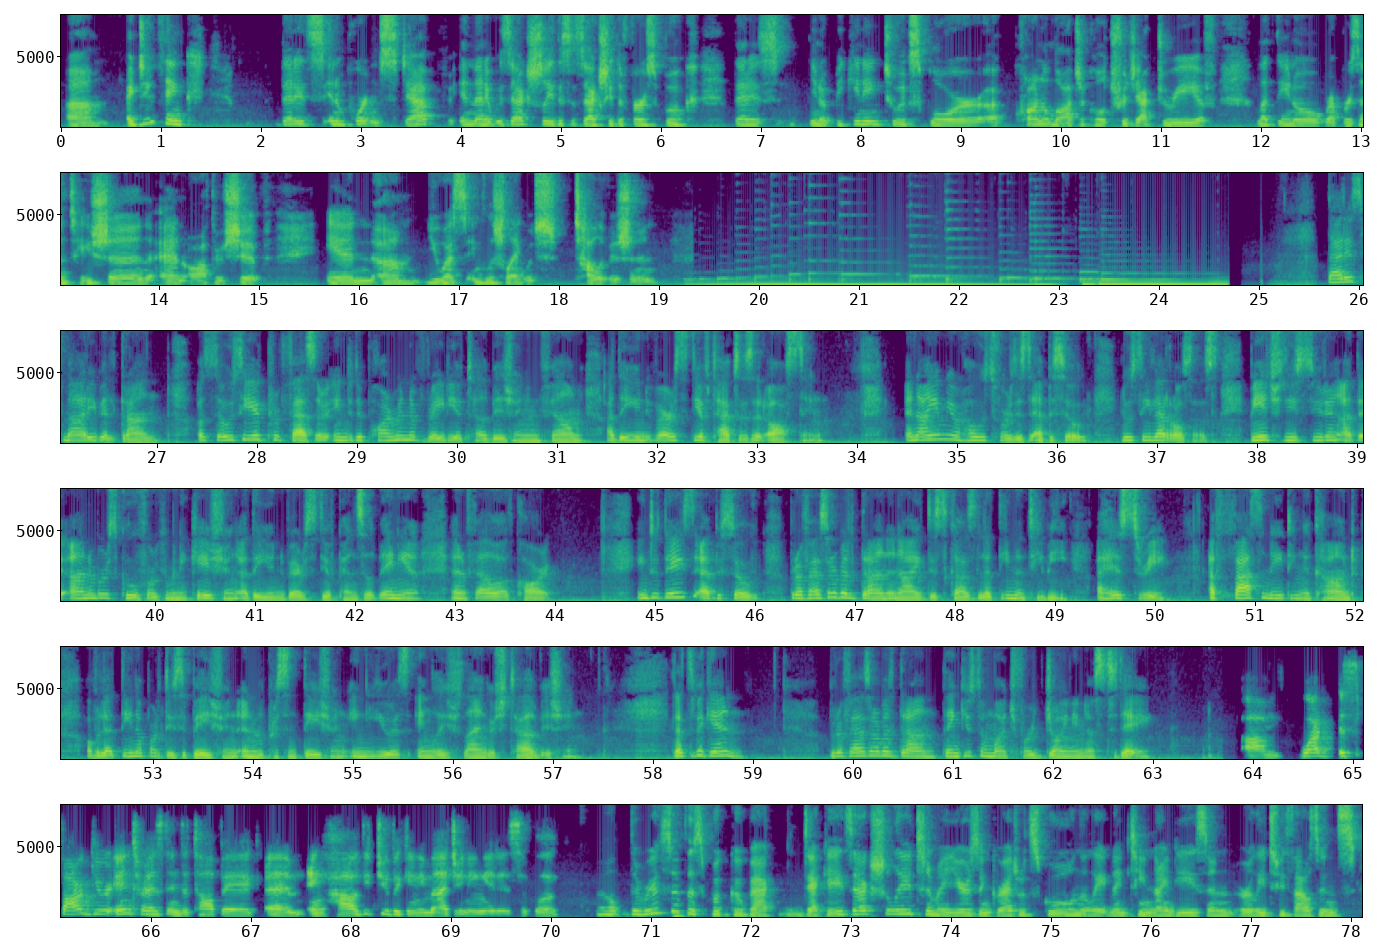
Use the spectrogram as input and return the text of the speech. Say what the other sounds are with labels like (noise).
Um, I do think that it's an important step in that it was actually this is actually the first book that is you know beginning to explore a chronological trajectory of latino representation and authorship in um, us english language television That is Mary Beltrán, Associate Professor in the Department of Radio, Television, and Film at the University of Texas at Austin. And I am your host for this episode, Lucila Rozas, PhD student at the Annenberg School for Communication at the University of Pennsylvania and fellow at CARG. In today's episode, Professor Beltrán and I discuss Latino TV, a history, a fascinating account of Latino participation and representation in U.S. English language television. Let's begin. Professor Beltrán, thank you so much for joining us today. Um, what sparked your interest in the topic, um, and how did you begin imagining it as a book? Well, the roots of this book go back decades, actually, to my years in graduate school in the late 1990s and early 2000s.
